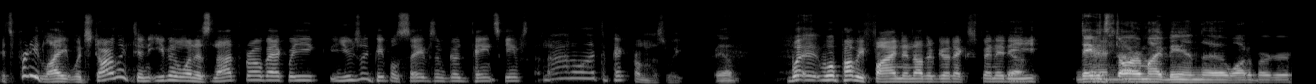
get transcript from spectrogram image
it's pretty light, which Darlington, even when it's not throwback week, usually people save some good paint schemes. Not a lot to pick from this week. Yeah. We'll, we'll probably find another good Xfinity. David And, Starr uh, might be in the Whataburger.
